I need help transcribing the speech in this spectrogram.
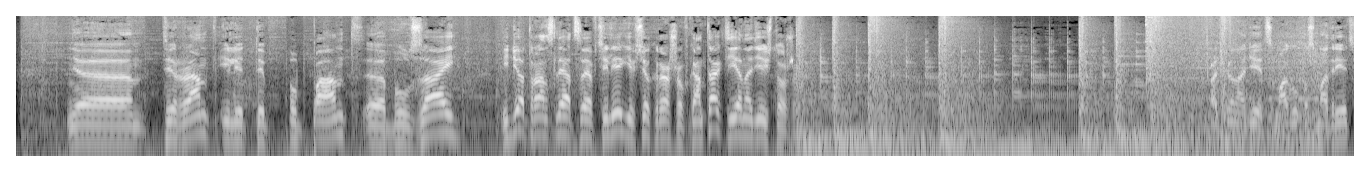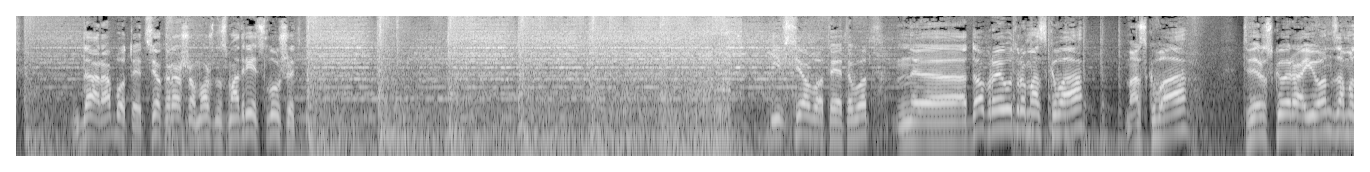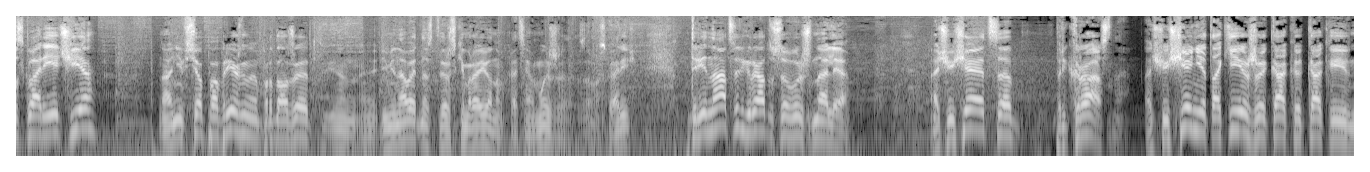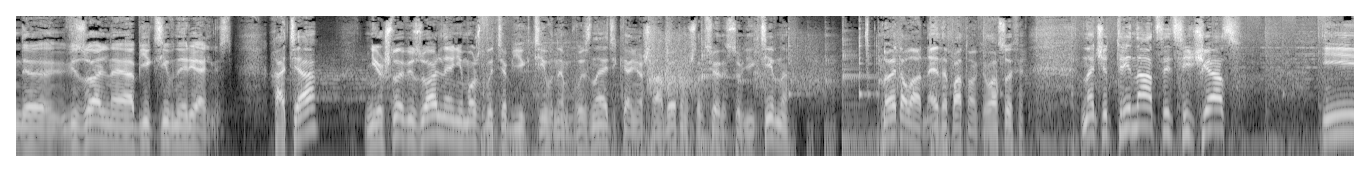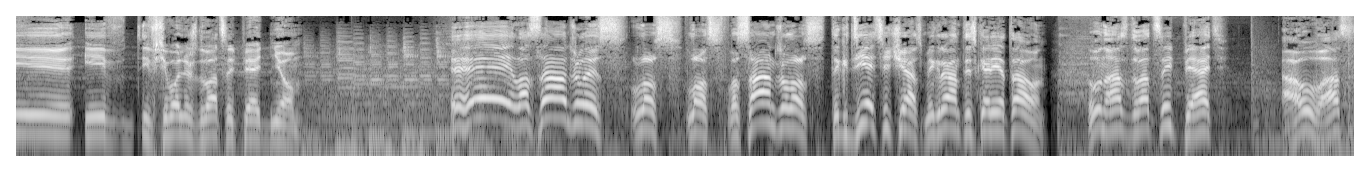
Э, Тирант или Тепупант, э, Булзай. Идет трансляция в телеге, все хорошо. Вконтакте, я надеюсь, тоже. А что надеяться, могу посмотреть. Да, работает, все хорошо, можно смотреть, слушать. И все вот это вот. Э, доброе утро, Москва. Москва. Тверской район, за Москворечье. Но они все по-прежнему продолжают э, именовать нас Тверским районом, хотя мы же за Москворечье. 13 градусов выше ноля. Ощущается прекрасно. Ощущения такие же, как, как и э, визуальная объективная реальность. Хотя ничто визуальное не может быть объективным. Вы знаете, конечно, об этом, что все это субъективно. Но это ладно, это потом философия. Значит, 13 сейчас и, и, и всего лишь 25 днем. Эй, Лос-Анджелес! Лос, Лос, Лос-Анджелес! Ты где сейчас, мигрант из Кореятаун? У нас 25. А у вас?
